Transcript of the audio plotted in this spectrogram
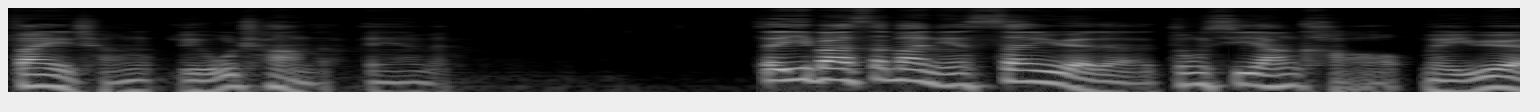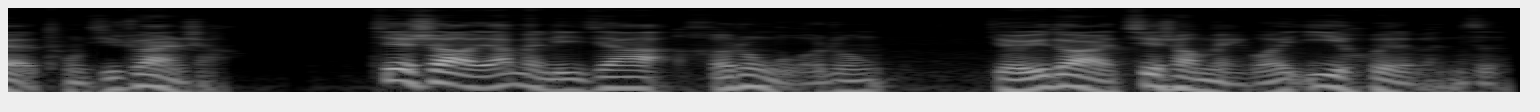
翻译成流畅的文言文。在一八三八年三月的《东西洋考每月统计传》上，介绍亚美利加合众国中有一段介绍美国议会的文字，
